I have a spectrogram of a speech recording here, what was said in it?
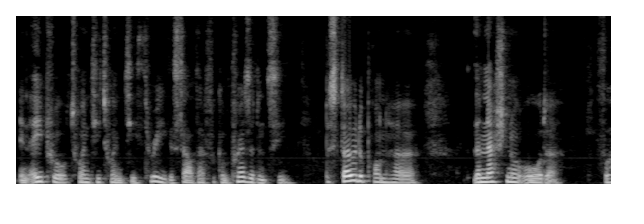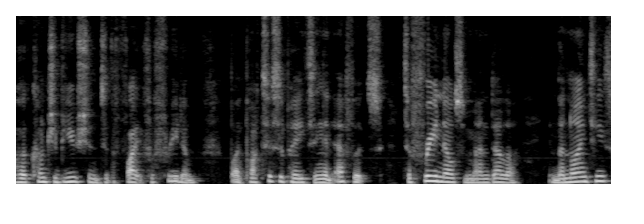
In April 2023, the South African presidency bestowed upon her the National Order for her contribution to the fight for freedom by participating in efforts to free Nelson Mandela in the 90s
